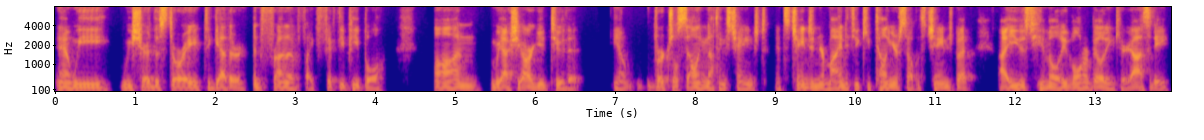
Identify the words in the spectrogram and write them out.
And we we shared the story together in front of like 50 people on we actually argued too that you know virtual selling nothing's changed. It's changed in your mind if you keep telling yourself it's changed but i used humility vulnerability and curiosity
